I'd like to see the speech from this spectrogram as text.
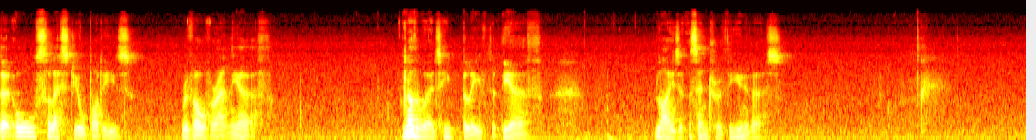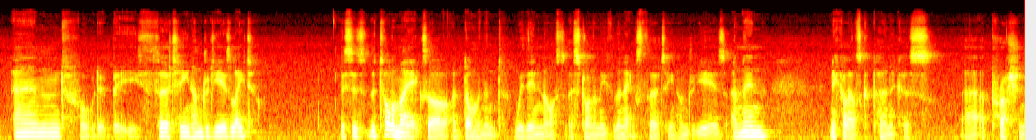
that all celestial bodies revolve around the earth. In other words, he believed that the earth lies at the centre of the universe. And what would it be, 1300 years later? This is the Ptolemaics are, are dominant within astronomy for the next 1300 years, and then Nicolaus Copernicus, uh, a Prussian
